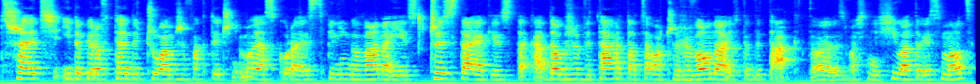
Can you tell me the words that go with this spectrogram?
trzeć i dopiero wtedy czułam, że faktycznie moja skóra jest spillingowana i jest czysta, jak jest taka dobrze wytarta, cała czerwona i wtedy tak, to jest właśnie siła, to jest moc.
